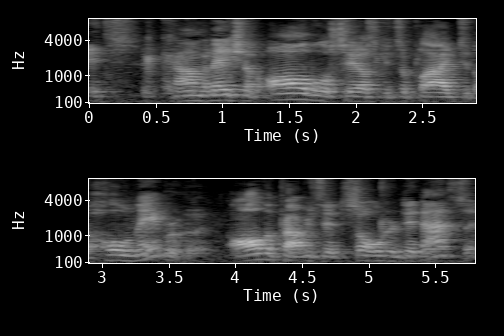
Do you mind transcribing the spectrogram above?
it's a combination of all those sales gets applied to the whole neighborhood. All the properties that sold or did not sell.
